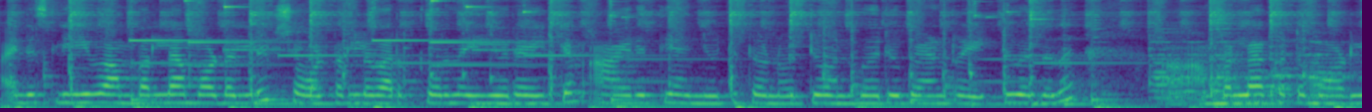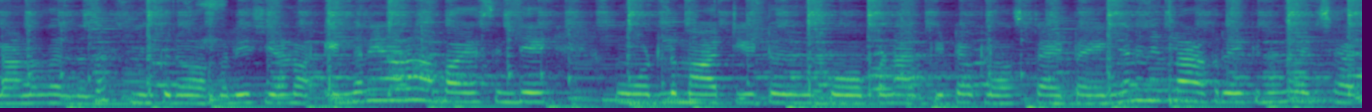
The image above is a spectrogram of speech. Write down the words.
അതിന്റെ സ്ലീവ് അമ്പർല മോഡലിൽ ഷോൾഡറിൽ വർക്ക് വരുന്ന ഈ ഒരു ഐറ്റം ആയിരത്തി അഞ്ഞൂറ്റി തൊണ്ണൂറ്റി ഒൻപത് രൂപയാണ് റേറ്റ് വരുന്നത് അമ്പർല കട്ട് മോഡലാണ് വരുന്നത്. നിങ്ങൾക്ക് നോർമലി ചെയ്യണോ? എങ്ങനെയാണോ അബായസിന്റെ മോഡൽ മാറ്റിയിട്ട് നിങ്ങൾക്ക് ഓപ്പൺ ആക്കിയിട്ടോ ക്ലോസ്ഡ് ആയിട്ടോ എങ്ങനെ നിങ്ങൾ ആഗ്രഹിക്കുന്നതെന്ന് വെച്ചാൽ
